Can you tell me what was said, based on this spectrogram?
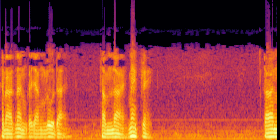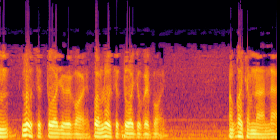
ขนาดนั้นก็ยังรู้ได้ทำได้ ไม่แปลก การรู้สึกตัวอยู่บ่อยๆความรู้สึกตัวอยู่บ่อยๆมันก็ชำนาญได้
